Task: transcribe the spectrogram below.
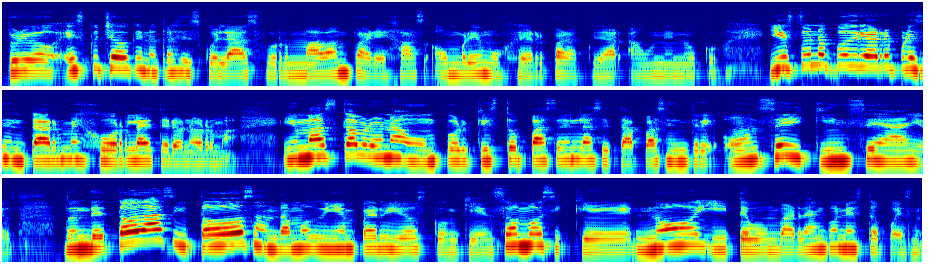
pero he escuchado que en otras escuelas formaban parejas hombre-mujer para cuidar a un enuco. Y esto no podría representar mejor la heteronorma. Y más cabrón aún porque esto pasa en las etapas entre 11 y 15 años, donde todas y todos andamos bien perdidos con quién somos y que no y te bombardean con esto, pues no.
